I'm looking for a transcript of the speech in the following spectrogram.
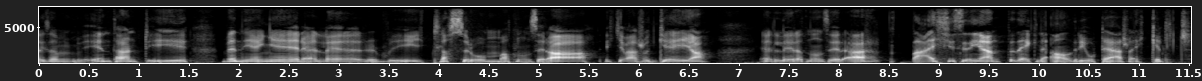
liksom, internt i vennegjenger eller i klasserom at noen sier ah, 'ikke vær så gay', ja. Eller at noen sier «Eh, 'nei, kysse en jente, det kunne jeg aldri gjort, det er så ekkelt'.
